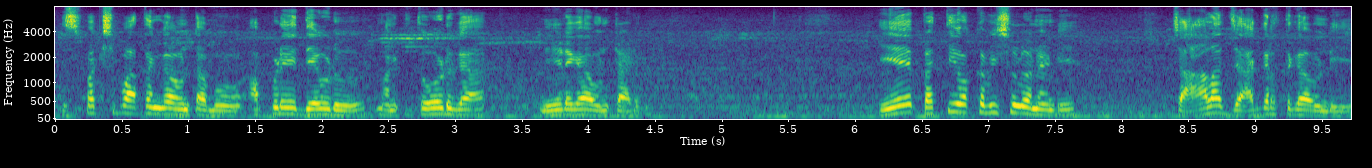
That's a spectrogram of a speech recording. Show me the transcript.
నిష్పక్షపాతంగా ఉంటామో అప్పుడే దేవుడు మనకు తోడుగా నీడగా ఉంటాడు. ఏ ప్రతి ఒక్క విషయంలోనండి చాలా జాగ్రత్తగా ఉండి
